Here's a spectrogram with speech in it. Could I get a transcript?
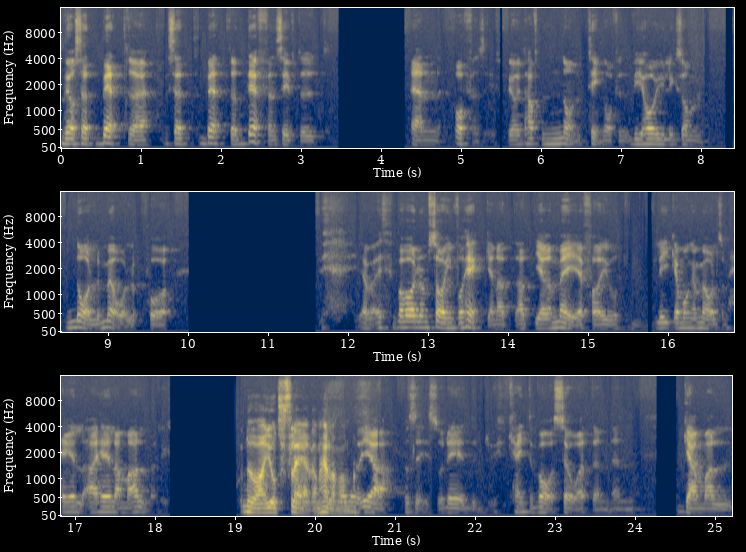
vi har sett bättre, sett bättre defensivt ut än offensivt. Vi har inte haft någonting offensivt. Vi har ju liksom noll mål på... Vet, vad var det de sa inför Häcken? Att, att Jeremejeff har gjort lika många mål som hela, hela Malmö. Liksom. Nu har han gjort fler än hela Malmö. Ja, precis. Och det, det kan inte vara så att en, en gammal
